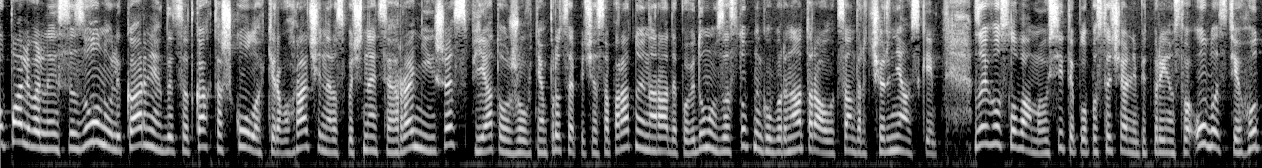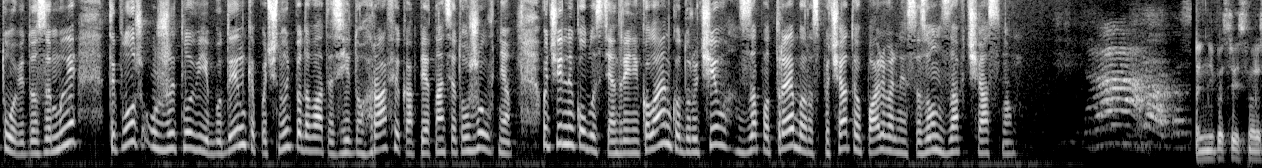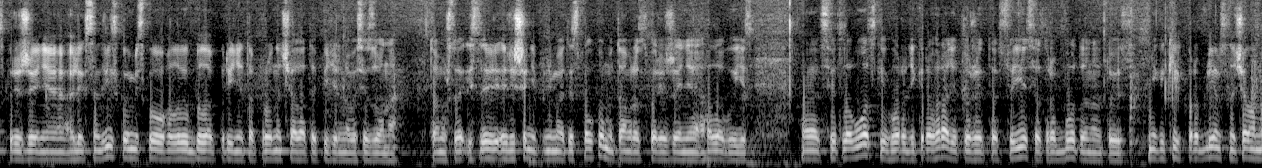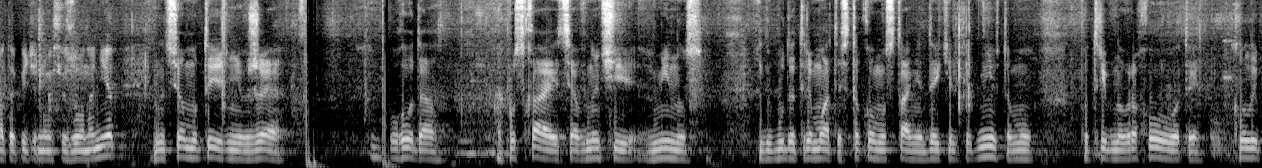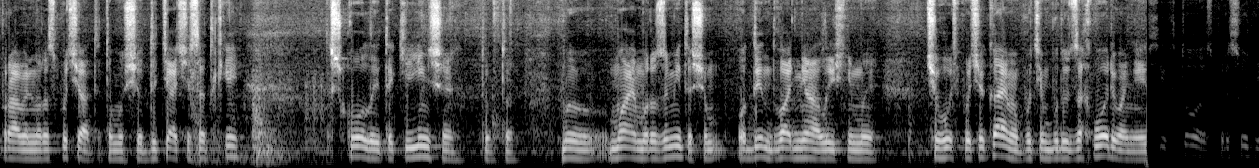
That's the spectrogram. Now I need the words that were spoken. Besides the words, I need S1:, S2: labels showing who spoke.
S1: Опалювальний сезон у лікарнях, дитсадках та школах Кіровоградщини розпочнеться раніше з 5 жовтня. Про це під час апаратної наради повідомив заступник губернатора Олександр Чернявський. За його словами, усі теплопостачальні підприємства області готові до зими. Тепло ж у житлові будинки почнуть подавати згідно графіка 15 жовтня. Очільник області Андрій Ніколаєнко доручив за потреби розпочати опалювальний сезон завчасно.
S2: Непосредственно распоряжение Александрийского міського головы было принято про начало отопительного сезона, потому что ис- решение принимает исполком, и там распоряжение головы есть. Э, В Светловодске, в городе Кировграде тоже это все есть, отработано, то есть никаких проблем с началом отопительного сезона нет.
S3: На цьому тижні вже погода опускається вночі в мінус і буде триматись в такому стані декілька днів, тому потрібно враховувати, коли правильно розпочати, тому що дитячі садки, школи і таке інше. Тобто ми маємо розуміти, що один-два дня лишні ми чогось почекаємо, потім будуть захворювання, і всі, хто з присутніх.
